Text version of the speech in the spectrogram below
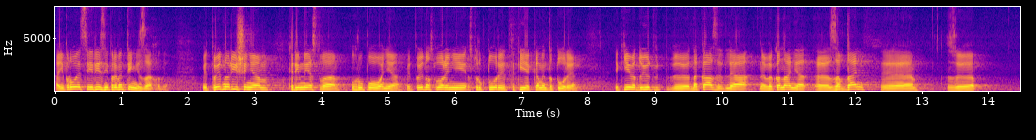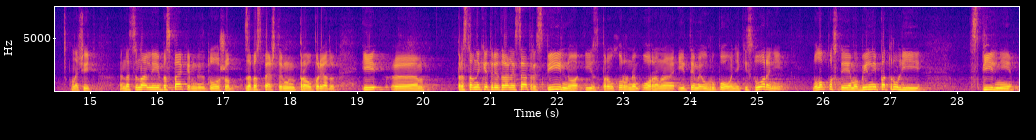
а й проводяться і різні превентивні заходи. Відповідно рішенням керівництва угруповання, відповідно створені структури, такі як комендатури, які видають е, накази для виконання е, завдань е, з значить, національної безпеки для того, щоб забезпечити правопорядок. І е, представники територіальних центрів спільно із правоохоронними органами і тими угрупованнями, які створені, блокпости, мобільні патрулі, спільні,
